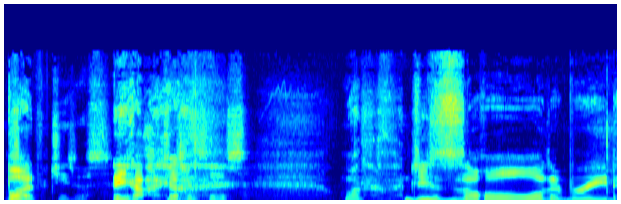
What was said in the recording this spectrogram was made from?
But Jesus. yeah, yeah. Jesus is. What Jesus is a whole other breed.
